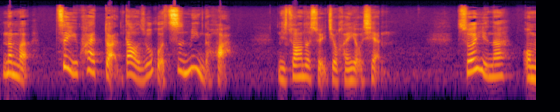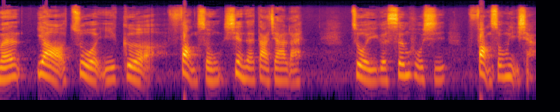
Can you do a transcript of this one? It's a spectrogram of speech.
那么这一块短到如果致命的话，你装的水就很有限。所以呢，我们要做一个放松。现在大家来做一个深呼吸，放松一下。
